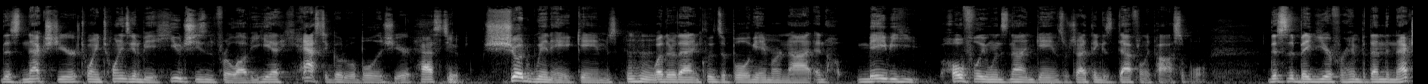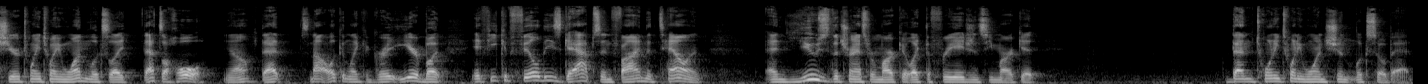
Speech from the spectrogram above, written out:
this next year, 2020 is going to be a huge season for Lovie. He has to go to a bowl this year. Has to. He should win eight games, Mm-hmm. whether that includes a bowl game or not, and maybe he hopefully wins nine games, which I think is definitely possible. This is a big year for him, but then the next year, 2021, looks like that's a hole. You know, that's not looking like a great year. But if he could fill these gaps and find the talent and use the transfer market like the free agency market, then 2021 shouldn't look so bad.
